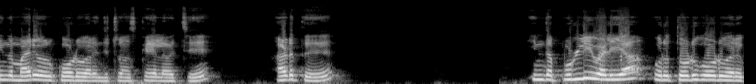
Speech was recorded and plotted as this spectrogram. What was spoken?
இந்த மாதிரி ஒரு கோடு வரைஞ்சிட்டோம் ஸ்கேலை வச்சு. அடுத்து இந்த புள்ளி வழியாக ஒரு தொடுகோடு வரை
